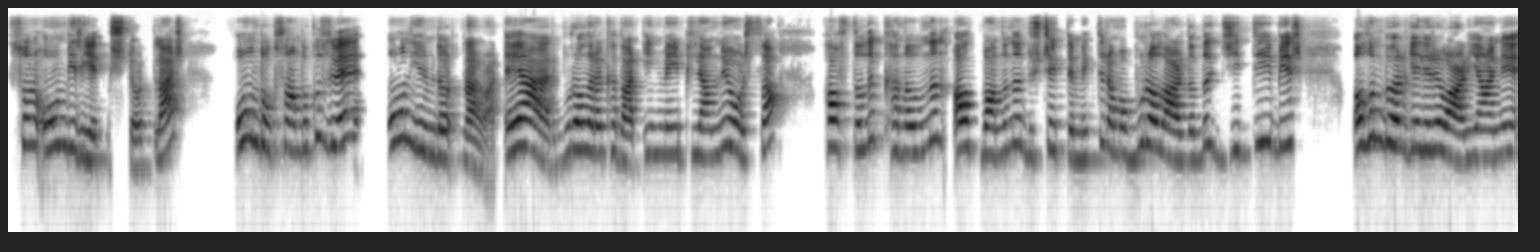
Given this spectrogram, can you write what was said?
sonra 11.74'ler 10.99 ve 10.24'ler var. Eğer buralara kadar inmeyi planlıyorsa haftalık kanalının alt bandına düşecek demektir ama buralarda da ciddi bir alım bölgeleri var. Yani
